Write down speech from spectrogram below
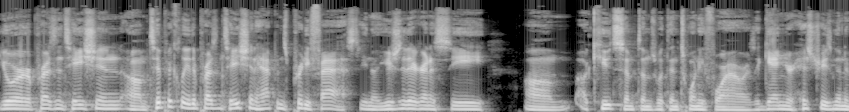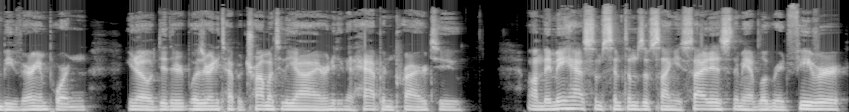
your presentation um, typically the presentation happens pretty fast you know usually they're going to see um, acute symptoms within 24 hours again your history is going to be very important you know did there was there any type of trauma to the eye or anything that happened prior to um, they may have some symptoms of sinusitis. They may have low grade fever.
